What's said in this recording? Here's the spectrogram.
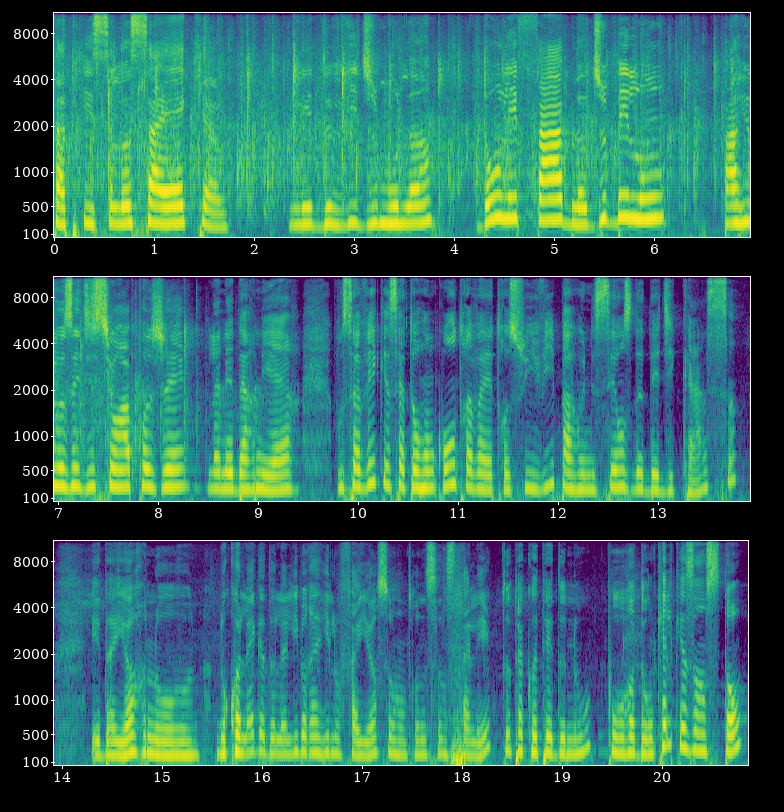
Patrice Lossaec, les deux vies du moulin, dont les fables du Bellon, paru aux éditions Apogée l'année dernière. Vous savez que cette rencontre va être suivie par une séance de dédicace. Et d'ailleurs, nos, collègues de la librairie Le sont en train de s'installer tout à côté de nous pour, dans quelques instants,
